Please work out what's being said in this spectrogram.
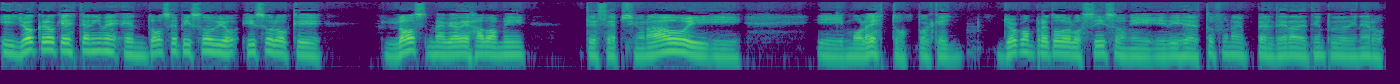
Y yo creo que este anime en dos episodios hizo lo que Lost me había dejado a mí decepcionado y, y, molesto, porque yo compré todos los seasons y, dije, esto fue una perdera de tiempo y de dinero.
